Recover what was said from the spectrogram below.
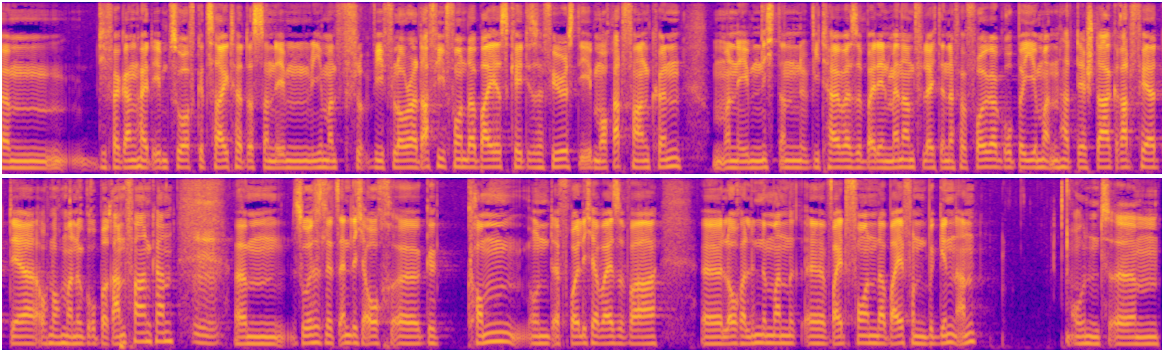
ähm, die Vergangenheit eben zu oft gezeigt hat, dass dann eben jemand wie Flora Duffy von dabei ist, Katie Zafiris, die eben auch Radfahren können und man eben nicht dann wie teilweise bei den Männern vielleicht in der Verfolgergruppe jemanden hat, der stark Rad fährt, der auch nochmal eine Gruppe ranfahren kann. Mhm. Ähm, so ist es letztendlich auch gekommen und erfreulicherweise war äh, Laura Lindemann äh, weit vorne dabei von Beginn an. Und ähm,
